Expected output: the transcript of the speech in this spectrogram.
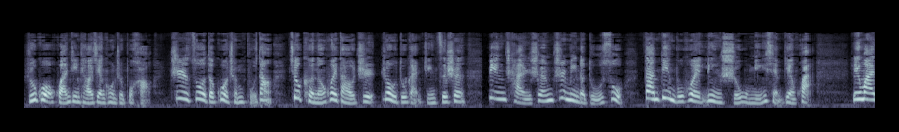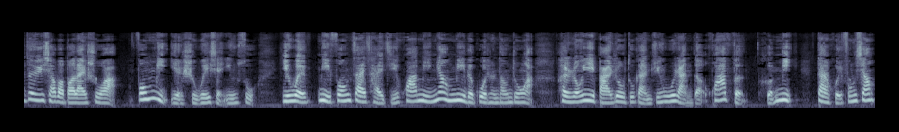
如果环境条件控制不好，制作的过程不当，就可能会导致肉毒杆菌滋生，并产生致命的毒素，但并不会令食物明显变坏。另外，对于小宝宝来说啊，蜂蜜也是危险因素，因为蜜蜂在采集花蜜酿蜜的过程当中啊，很容易把肉毒杆菌污染的花粉和蜜。带回蜂箱，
